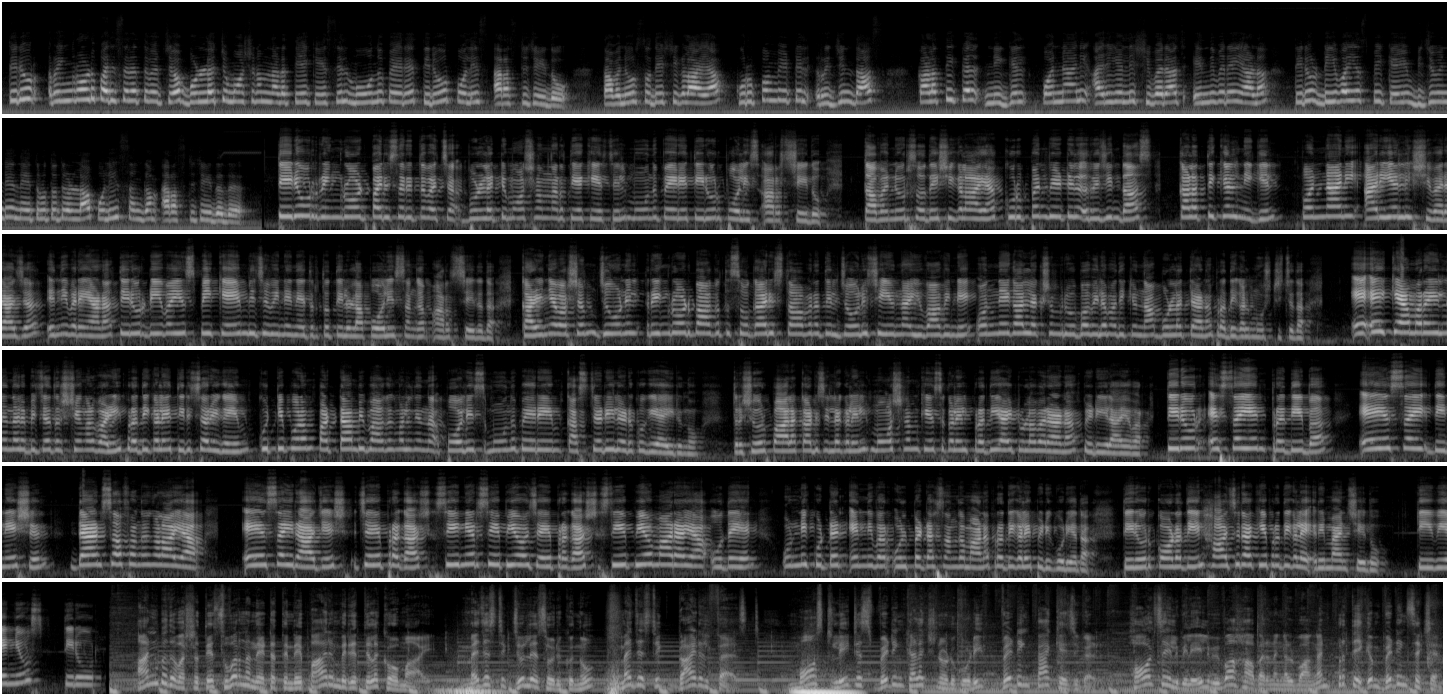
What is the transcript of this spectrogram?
Tirur ring road പരിസരത്ത് വെച്ച് bullet മോഷണം നടത്തിയ കേസിൽ മൂന്ന് പേരെ തിരൂർ പോലീസ് അറസ്റ്റ് ചെയ്തു. തവനൂർ സ്വദേശികളായ കുറുപ്പം വീട്ടിൽ റിജിൻ ദാസ് കളത്തിക്കൽ നിഖിൽ പൊന്നാനി അരിയല്ലി ശിവരാജ് എന്നിവരെയാണ് തിരൂർ ഡിവൈഎസ്പി കെയും ബിജുവിന്റെ നേതൃത്വത്തിലുള്ള പോലീസ് സംഘം അറസ്റ്റ് ചെയ്തത്. തിരൂർ റിംഗ് റോഡ് പരിസരത്ത് വെച്ച് ബുള്ളറ്റ് മോഷണം നടത്തിയ കേസിൽ മൂന്ന് പേരെ തിരൂർ പോലീസ് അറസ്റ്റ് ചെയ്തു. തവന്നൂർ സ്വദേശികളായ കുറുപ്പൻ വീട്ടിൽ റിജിൻ ദാസ് കളത്തിക്കൽ നിഖിൽ പൊന്നാനി അരിയല്ലി ശിവരാജ് എന്നിവരെയാണ് തിരൂർ ഡിവൈഎസ്പി കെ എം ബിജുവിന്റെ നേതൃത്വത്തിലുള്ള പോലീസ് സംഘം അറസ്റ്റ് ചെയ്തത്. കഴിഞ്ഞ വർഷം ജൂണിൽ റിംഗ് റോഡ് ഭാഗത്ത് സ്വകാര്യ സ്ഥാപനത്തിൽ ജോലി ചെയ്യുന്ന യുവാവിന്റെ ഒന്നേകാൽ ലക്ഷം രൂപ വിലമതിക്കുന്ന ബുള്ളറ്റാണ് പ്രതികൾ മോഷ്ടിച്ചത്. എ ഐ ക്യാമറയിൽ നിന്ന് ലഭിച്ച ദൃശ്യങ്ങൾ വഴി പ്രതികളെ തിരിച്ചറിയുകയും കുറ്റിപ്പുറം പട്ടാമ്പി ഭാഗങ്ങളിൽ നിന്ന് പോലീസ് മൂന്ന് പേരെയും കസ്റ്റഡിയിലെടുക്കുകയായിരുന്നു. തൃശൂർ പാലക്കാട് ജില്ലകളിൽ മോഷണം കേസുകളിൽ പ്രതിയായിട്ടുള്ളവരാണ് പിടിയിലായവർ. Tirur S I N Pradeep A S I Dineshan DANSAF അംഗങ്ങളായ A S I Rajesh Jayaprakash senior C P O Jayaprakash C P ഒമാരായ Udayan Unnikuttan എന്നിവർ ഉൾപ്പെട്ട സംഘമാണ് പ്രതികളെ പിടികൂടിയത്. തിരൂർ കോടതിയിൽ ഹാജരാക്കിയ പ്രതികളെ റിമാൻഡ് ചെയ്തു. T V N news Tirur. അൻപത് വർഷത്തെ സുവർണ നേട്ടത്തിന്റെ പാരമ്പര്യ തിളക്കവുമായി മെജസ്റ്റിക് ജ്വല്ലേഴ്സ് ഒരുക്കുന്നു majestic bridal fest most latest wedding കളക്ഷനോടുകൂടി wedding പാക്കേജുകൾ ഹോൾസെയിൽ വിലയിൽ വിവാഹാഭരണങ്ങൾ വാങ്ങാൻ പ്രത്യേകം വെഡിംഗ് സെക്ഷൻ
